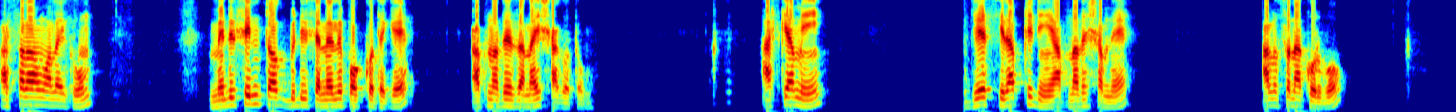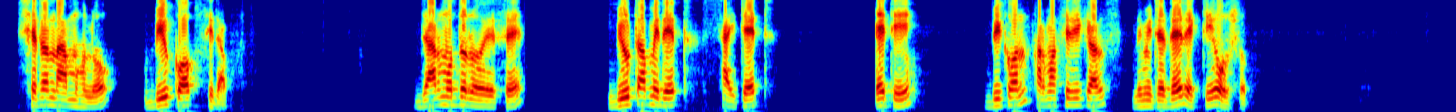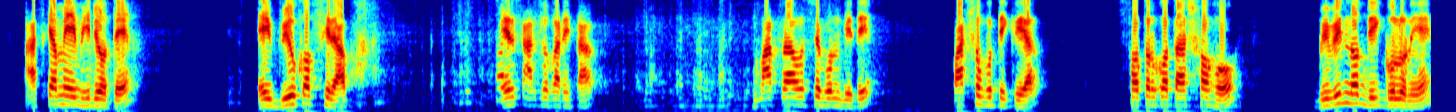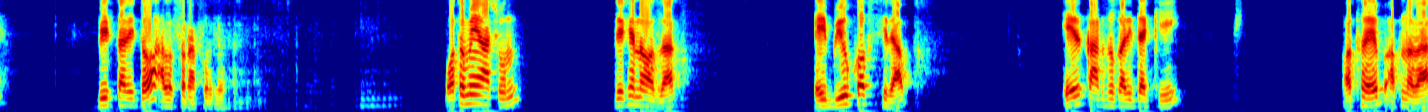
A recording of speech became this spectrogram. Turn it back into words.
আসসালামু আলাইকুম। মেডিসিন টক বিডি চ্যানেলের পক্ষ থেকে আপনাদের জানাই স্বাগতম। আজকে আমি যে সিরাপটি নিয়ে আপনাদের সামনে আলোচনা করব, সেটার নাম হলো বিউকপ সিরাপ। যার মধ্যে রয়েছে বিউটামিডেট সাইটেট এটি বিকন ফার্মাসিউটিক্যালস লিমিটেডের একটি ঔষধ। আজকে আমি এই ভিডিওতে এই বিউকপ সিরাপ এর কার্যকারিতা, মাত্রা ও সেবন বিধি পার্শ্ব প্রতিক্রিয়া, সতর্কতা সহ বিভিন্ন দিকগুলো নিয়ে বিস্তারিত আলোচনা করব। প্রথমে আসুন, দেখে নেওয়া যাক এই বিউকপ সিরাপ এর কার্যকারিতা কি? অতএব আপনারা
